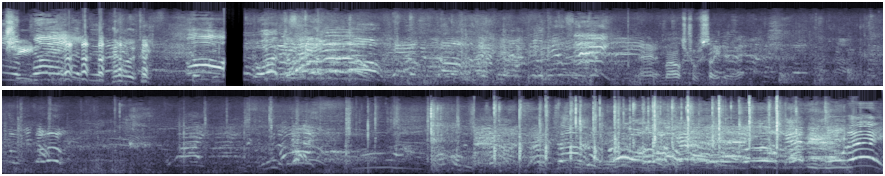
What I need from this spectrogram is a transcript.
hell were you watching? Uh, Master will see to that. Happy morning!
